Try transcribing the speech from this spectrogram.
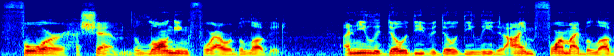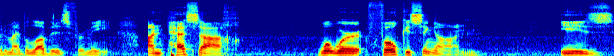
for Hashem, the longing for our beloved. Ani lidodi vidodi li, that I am for my beloved and my beloved is for me. On Pesach, what we're focusing on is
